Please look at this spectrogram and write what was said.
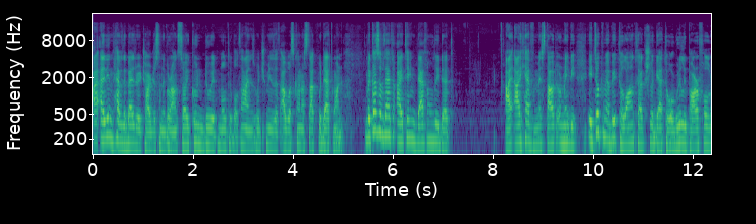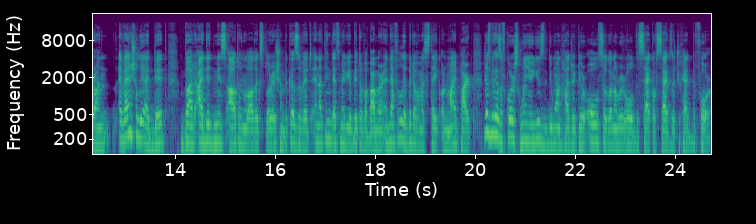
I, I, didn't have the battery charges on the ground, so I couldn't do it multiple times, which means that I was kind of stuck with that one. Because of that, I think definitely that I, I have missed out or maybe it took me a bit too long to actually get to a really powerful run. Eventually I did, but I did miss out on a lot of exploration because of it and I think that's maybe a bit of a bummer and definitely a bit of a mistake on my part just because of course when you use the D100 you're also gonna reroll the sack of sacks that you had before.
